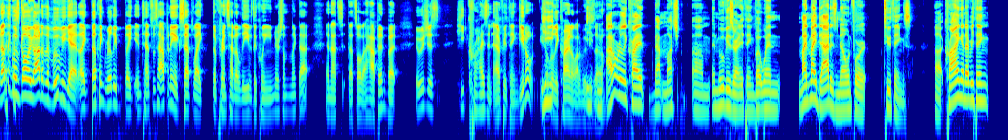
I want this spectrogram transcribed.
nothing was going on in the movie yet. Like nothing really like intense was happening except like the prince had to leave the queen or something like that. And that's that's all that happened. But it was just he cries in everything. You don't you don't really cry in a lot of movies though. I don't really cry that much um, in movies or anything, but when my my dad is known for two things: uh, crying and everything,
